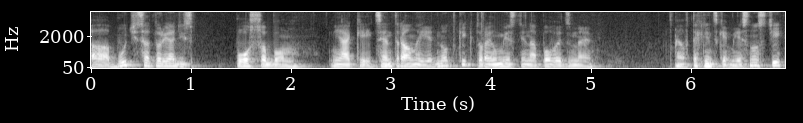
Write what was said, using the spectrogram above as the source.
A buď sa to riadi spôsobom nejakej centrálnej jednotky, ktorá je umiestnená povedzme v technickej miestnosti,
